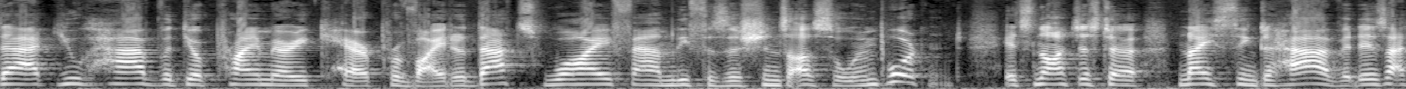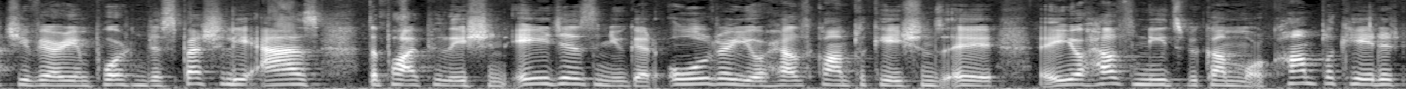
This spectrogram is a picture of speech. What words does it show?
that you have with your primary care provider. That's why family physicians are so important. It's not just a nice thing to have, it is actually very important, especially as the population ages and you get older, your health complications, uh, your health needs become more complicated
